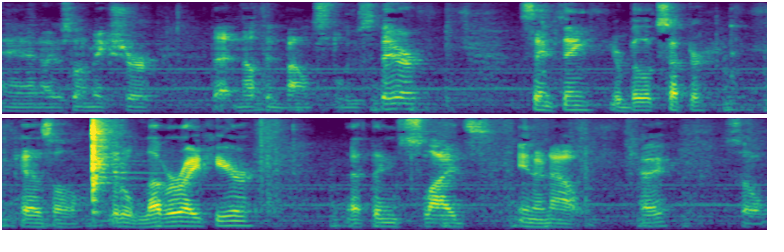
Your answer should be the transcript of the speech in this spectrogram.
And I just wanna make sure that nothing bounced loose there. Same thing, your bill acceptor has a little lever right here that thing slides in and out, okay? So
